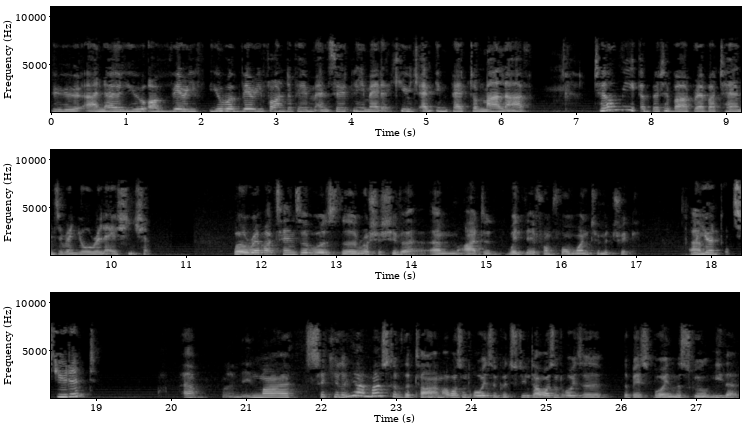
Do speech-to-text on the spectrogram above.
who I know you are very, you were very fond of him and certainly made a huge an impact on my life. Tell me a bit about Rabbi Tanzer and your relationship. Well, Rabbi Tanzer was the Rosh Yeshiva. Um, I did went there from Form One to Matric. Were Um, you a good student? Um, in my secular, yeah, most of the time, I wasn't always a good student. I wasn't always a, the best boy in the school either.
